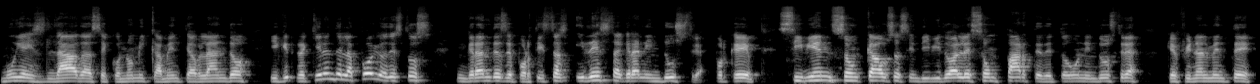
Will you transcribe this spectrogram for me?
muy aisladas económicamente hablando y requieren del apoyo de estos grandes deportistas y de esta gran industria, porque si bien son causas individuales, son parte de toda una industria que finalmente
